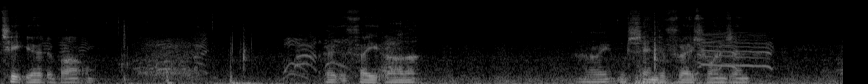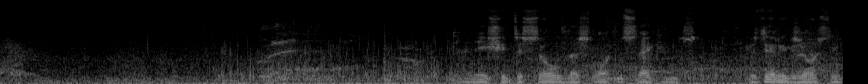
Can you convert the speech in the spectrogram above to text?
Take you out of battle. Out of fight rather. Alright, we'll send the fresh ones in. And they should dissolve this lot in seconds. Because they're exhausted.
